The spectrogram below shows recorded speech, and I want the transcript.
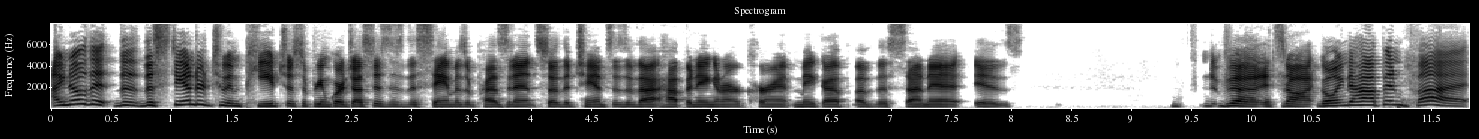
i know that the, the standard to impeach a supreme court justice is the same as a president so the chances of that happening in our current makeup of the senate is it's not going to happen but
